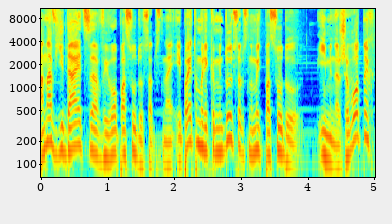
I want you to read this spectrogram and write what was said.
она въедается в его посуду, собственно. И поэтому рекомендуют, собственно, мыть посуду именно животных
